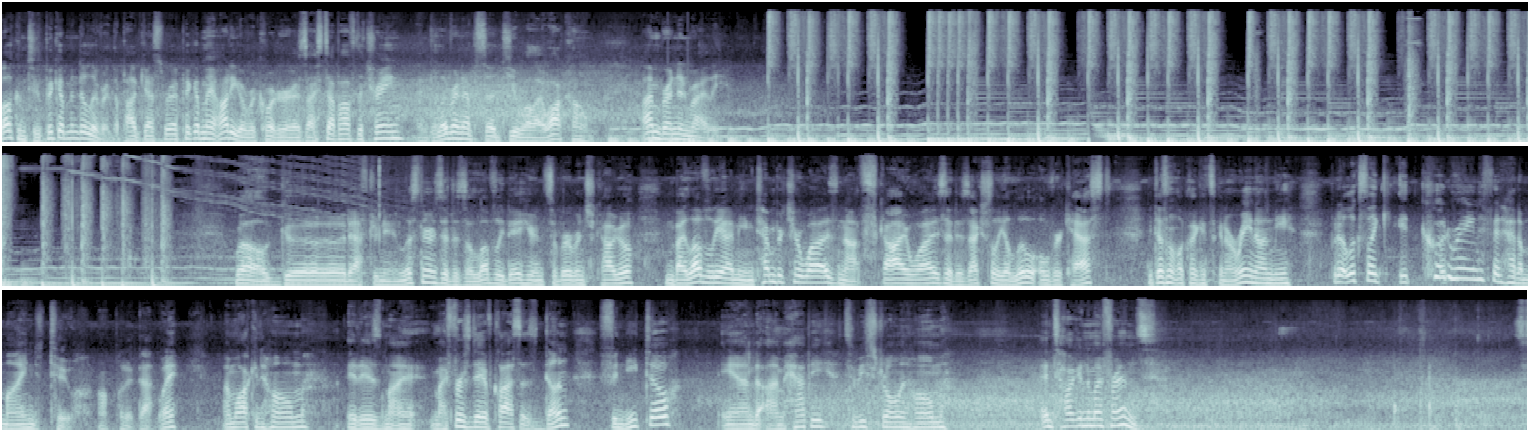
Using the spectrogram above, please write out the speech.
Welcome to Pick Up and Deliver, the podcast where I pick up my audio recorder as I step off the train and deliver an episode to you while I walk home. I'm Brendan Riley. Well, good afternoon, listeners. It is a lovely day here in suburban Chicago. And by lovely, I mean temperature wise, not sky wise. It is actually a little overcast. It doesn't look like it's going to rain on me, but it looks like it could rain if it had a mind to. I'll put it that way. I'm walking home. It is my, my first day of class is done, finito, and I'm happy to be strolling home and talking to my friends.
